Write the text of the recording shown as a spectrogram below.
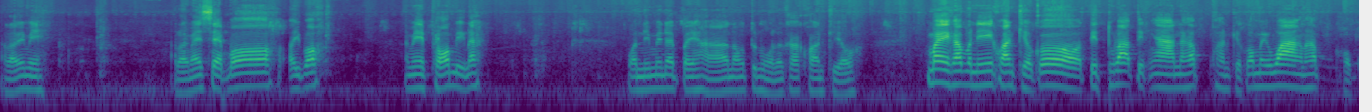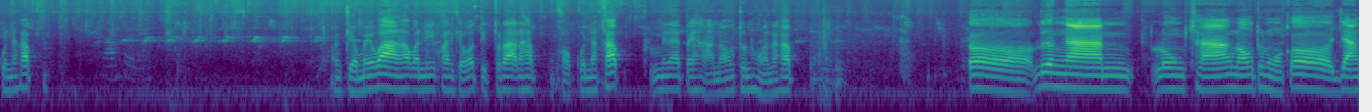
อร่อยไหมมีอร่อยไหมแซ่บบอเอาอีกบอไม่มีพร้อมอีกนะ วันนี้ไม่ได้ไปหาน้องตุนหัวแล้วครับควานเขียว ไม่ครับวันนี้ควานเขียวก็ติดธุระติดงานนะครับ ควานเขียวก็ไม่ว่างนะครับ ขอบคุณนะครับ ควานเขียวไม่ว่างครับ วันนี้ควานเขียวก็ติดธุระนะครับ ขอบคุณนะครับ ไม่ได้ไปหาน้องทุนหัวนะครับ ก็เรื่องงานโรงช้างน้องทุนหัวก็ยัง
